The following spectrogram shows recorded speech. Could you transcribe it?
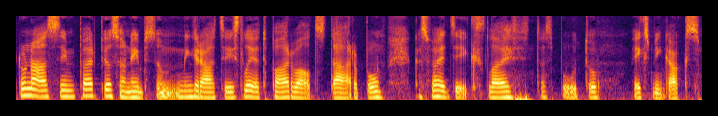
runāsim par pilsonības un migrācijas lietu pārvaldes darbu, kas vajadzīgs, lai tas būtu veiksmīgāks.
